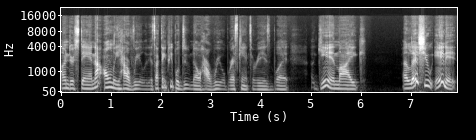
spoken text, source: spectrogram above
understand not only how real it is i think people do know how real breast cancer is but again like unless you in it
